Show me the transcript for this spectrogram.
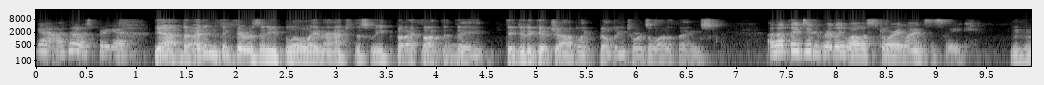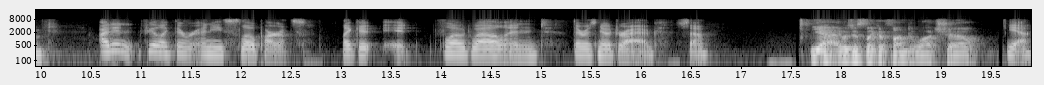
Yeah, I thought it was pretty good. Yeah, th- I didn't think there was any blowaway match this week, but I thought that they they did a good job, like building towards a lot of things. I thought they did really well with storylines this week. hmm I didn't feel like there were any slow parts. Like it, it flowed well and there was no drag. So Yeah, it was just like a fun to watch show. yeah.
